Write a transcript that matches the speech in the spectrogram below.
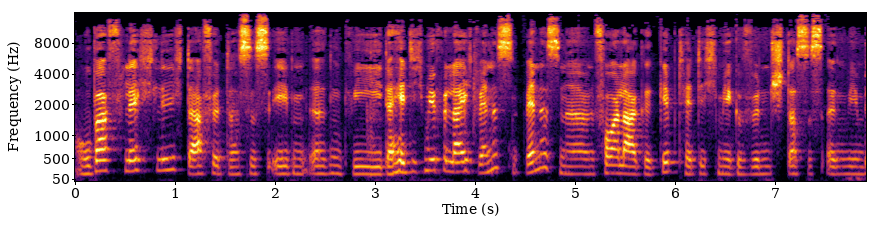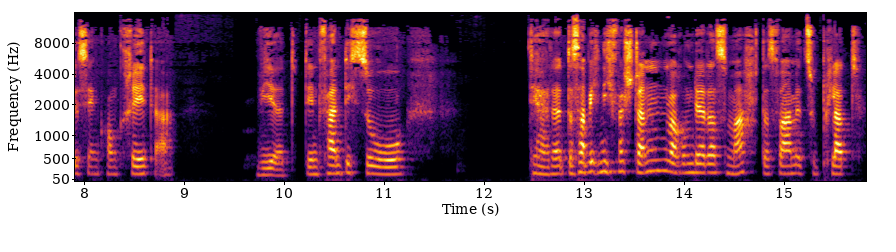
oberflächlich dafür, dass es eben irgendwie, da hätte ich mir vielleicht, wenn es, wenn es eine Vorlage gibt, hätte ich mir gewünscht, dass es irgendwie ein bisschen konkreter wird. Den fand ich so, ja, da- das habe ich nicht verstanden, warum der das macht. Das war mir zu platt.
